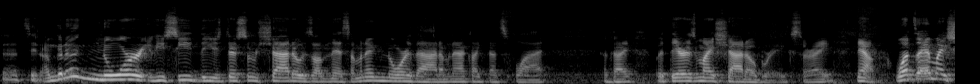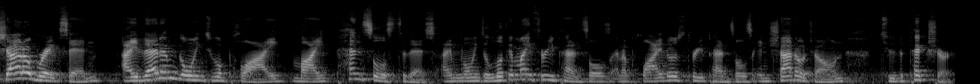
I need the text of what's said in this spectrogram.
that's it. I'm gonna ignore, if you see these, there's some shadows on this. I'm gonna ignore that. I'm gonna act like that's flat okay? But there's my shadow breaks, all right? Now, once I have my shadow breaks in, I then am going to apply my pencils to this. I'm going to look at my three pencils and apply those three pencils in shadow tone to the picture,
